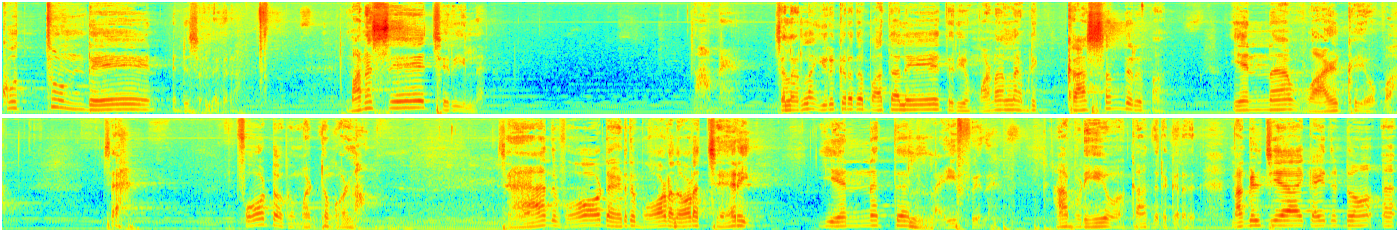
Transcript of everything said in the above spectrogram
குத்துண்டேன் என்று சொல்லுகிறான் மனசே சரியில்லை. ஆமே. சிலர்லாம் இருக்கிறத பார்த்தாலே தெரியும். மனம்லாம் இப்படி கசந்து இருப்பான் என்ன வாழ்க்கையோப்பா. சே ஃபோட்டோக்கு மட்டும் கொள்ளலாம். சேர்ந்து ஃபோட்டோ எடுத்து போனதோட சரி. என்னத்த லைஃப் இது? அப்படியே உக்காந்துருக்கிறது. மகிழ்ச்சியாக கைதுட்டோம்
